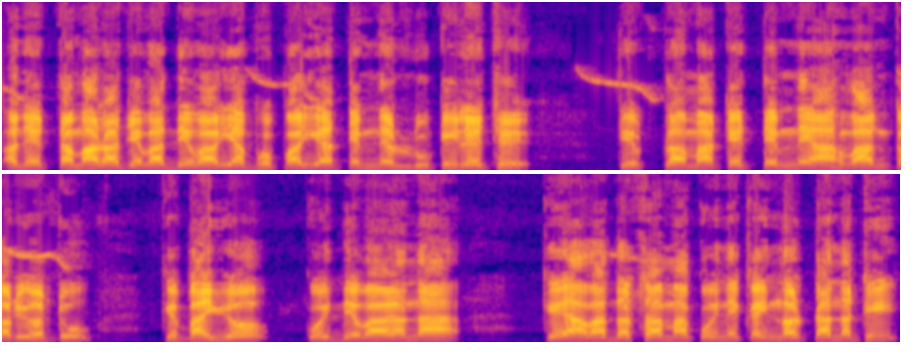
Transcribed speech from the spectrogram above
અને તમારા જેવા દેવાળિયા ભોપાળિયા તેમને લૂંટી લે છે. તેટલા માટે તેમને આહવાન કર્યું હતું કે, ભાઈઓ, કોઈ દેવાળાના કે આવા દશામાં કોઈને કંઈ નડતા નથી,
